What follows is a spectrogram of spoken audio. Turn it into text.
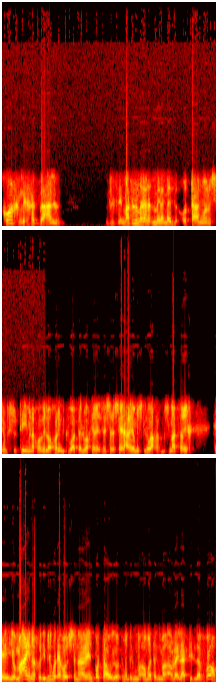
כוח לחז"ל, וזה, מה זה מלמד אותנו, אנשים פשוטים? אנחנו הרי לא יכולים לקבוע את הלוח, הרי יש שאלה, היום יש לוח, אז בשביל מה צריך אה, יומיים? אנחנו יודעים בדיוק מתי ראש שנה, הרי אין פה טעויות, אומרת הגמרא, אולי לעתיד לבוא,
